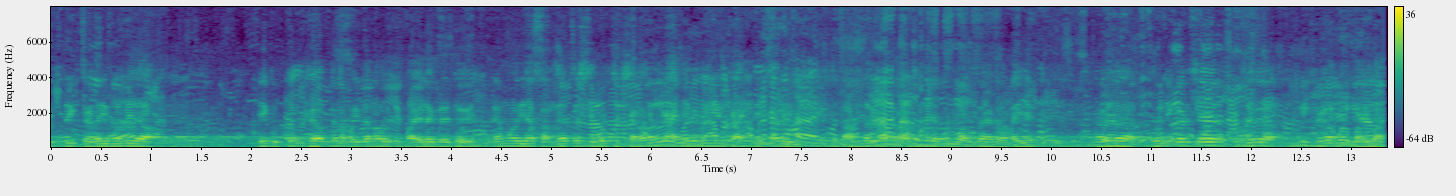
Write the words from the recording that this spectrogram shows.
प्रत्येक चढाईमध्ये एक उत्तम खेळ आपल्याला मैदानावरती पाहायला मिळतोय. त्यामुळे या सामन्याचा शेवटच्या क्षणावर काय निर्णय येईल काय निकाल येईल याचा अंदाज आपण लावता येणार नाहीये. कारण अ, दोन्हीकडचे जर खेळ आपण पाहिला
